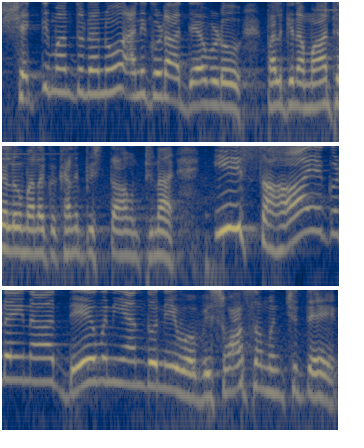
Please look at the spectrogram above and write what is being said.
శక్తిమంతుడను అని కూడా దేవుడు పలికిన మాటలు మనకు కనిపిస్తూ ఉంటున్నాయి. ఈ సహాయకుడైన దేవుని అందు నీవు విశ్వాసం ఉంచితే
